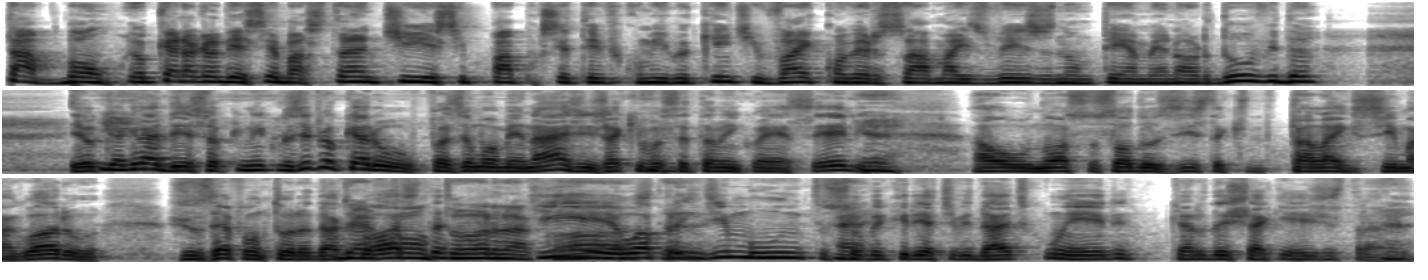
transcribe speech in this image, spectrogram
Tá bom. Eu quero agradecer bastante esse papo que você teve comigo aqui. A gente vai conversar mais vezes, não tenha a menor dúvida. Eu que E- agradeço. Inclusive, eu quero fazer uma homenagem, já que você também conhece ele, É. ao nosso saudosista que está lá em cima agora, o José Fontoura da José Costa, Fontoura da que Costa, eu é. aprendi muito sobre criatividade com ele. Quero deixar aqui registrado.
